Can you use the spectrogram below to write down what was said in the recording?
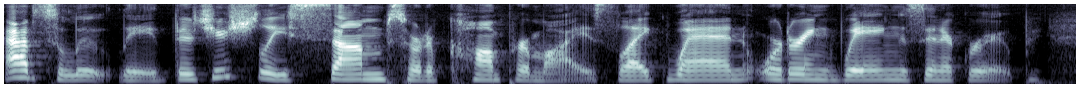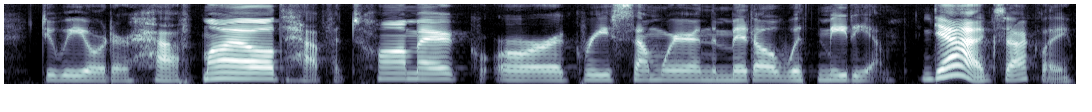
Absolutely. There's usually some sort of compromise, like when ordering wings in a group. Do we order half mild, half atomic, or agree somewhere in the middle with medium? Yeah, exactly.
